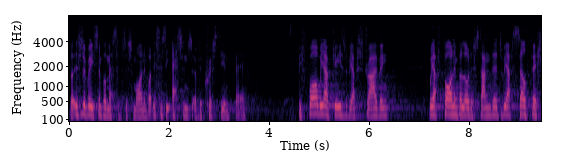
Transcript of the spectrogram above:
Look, this is a very simple message this morning, but this is the essence of the Christian faith. Before we have Jesus, we have striving. We have fallen below the standards. We have selfish,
